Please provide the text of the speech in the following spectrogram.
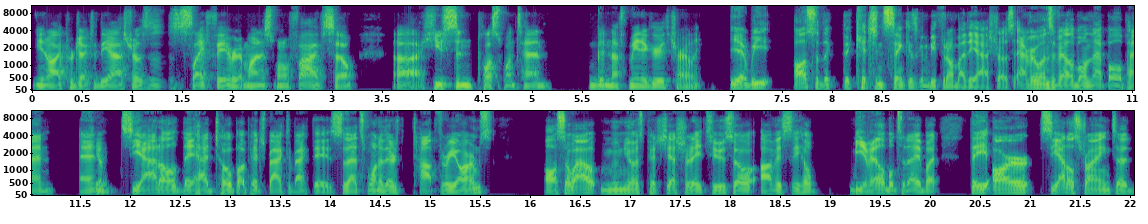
you know, I projected the Astros as a slight favorite at minus one hundred oh five. So uh, Houston plus one ten, good enough for me to agree with Charlie. Yeah, we also the, the kitchen sink is going to be thrown by the Astros. Everyone's available in that bullpen. And yep. Seattle, they had Topa pitch back to back days. So that's one of their top three arms. Also out. Munoz pitched yesterday too. So obviously he'll be available today. But they are Seattle's trying to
